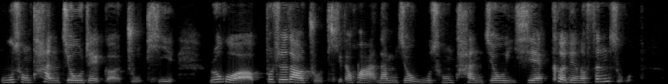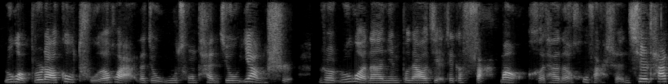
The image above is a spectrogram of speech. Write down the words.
无从探究这个主题；如果不知道主题的话，那么就无从探究一些特定的分组；如果不知道构图的话，那就无从探究样式。说，如果呢您不了解这个法帽和他的护法神，其实他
